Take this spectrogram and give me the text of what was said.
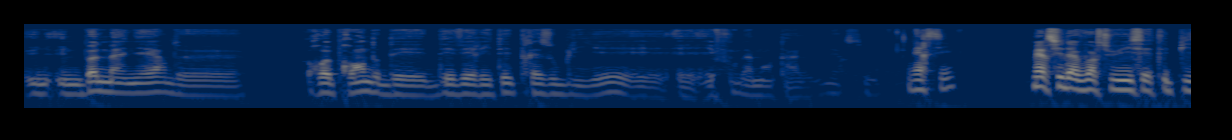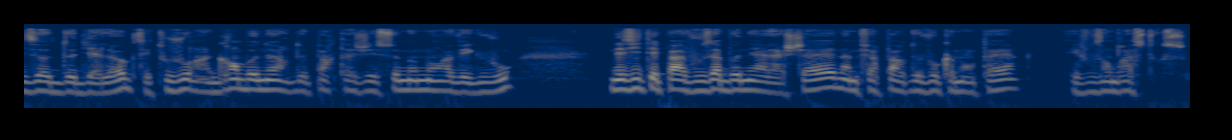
une, bonne manière de reprendre des, vérités très oubliées et, fondamentales. Merci. Merci. Merci d'avoir suivi cet épisode de Dialogue. C'est toujours un grand bonheur de partager ce moment avec vous. N'hésitez pas à vous abonner à la chaîne, à me faire part de vos commentaires et je vous embrasse tous.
